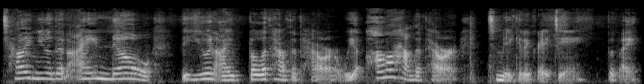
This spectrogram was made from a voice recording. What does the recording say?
telling you that I know that you and I both have the power. We all have the power to make it a great day. Bye bye.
